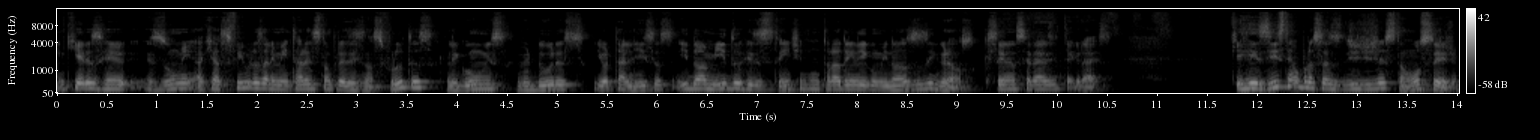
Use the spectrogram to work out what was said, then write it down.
em que eles resumem a que as fibras alimentares estão presentes nas frutas, legumes, verduras e hortaliças e do amido resistente encontrado em leguminosas e grãos, que seriam cereais integrais, que resistem ao processo de digestão, ou seja,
